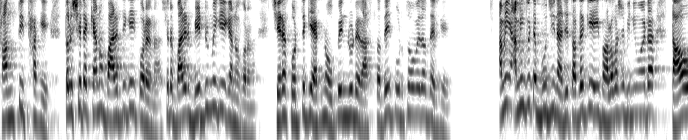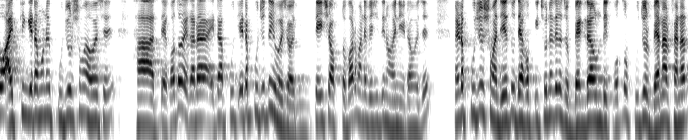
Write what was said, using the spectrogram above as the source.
শান্তি থাকে, তাহলে সেটা কেন বাড়িতে গিয়েই করে না? সেটা বাড়ির বেডরুমে গিয়ে কেন করে না? সেটা করতে কি এখনও ওপেন রোডে রাস্তাতেই করতে হবে তাদেরকে। আমি আমি এটা বুঝি না যে তাদেরকে এই ভালোবাসা বিনিময়টা তাও আই থিঙ্ক এটা মনে হয় পুজোর সময় হয়েছে। হ্যাঁ কত? এটা এটা এটা পুজোতেই হয়েছে হয়তো। তেইশে অক্টোবর মানে বেশি দিন হয়নি, এটা হয়েছে। মানে এটা পুজোর সময়, যেহেতু দেখো পিছনে দেখেছ ব্যাকগ্রাউন্ডে কত পুজোর ব্যানার ফ্যানার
